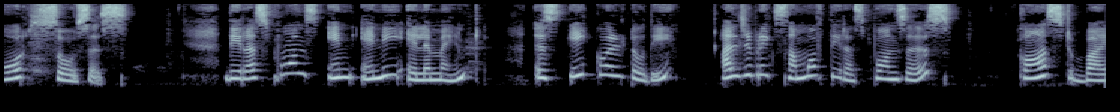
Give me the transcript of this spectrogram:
more sources the response in any element is equal to the algebraic sum of the responses caused by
